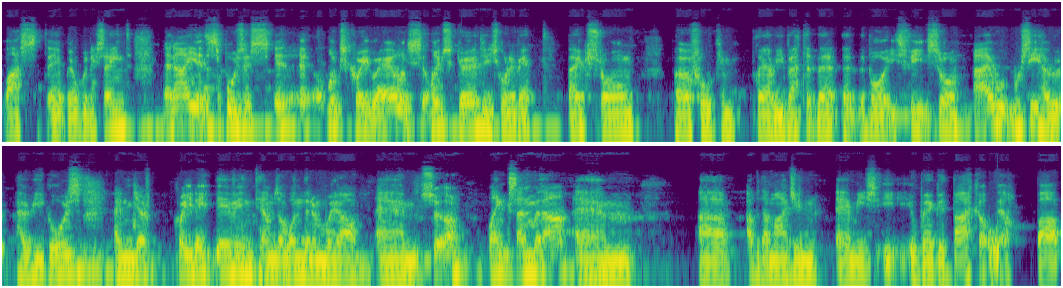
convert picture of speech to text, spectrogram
last uh, well when he signed. And I, I suppose it, it, looks quite well. Looks, it looks good. He's going to be big, strong, powerful, can play a wee bit at the, the, the ball at his feet. So I we'll see how, how he goes. And you're quite right, Davey, in terms of wondering where um, Souttar links in with that. Um, uh, I would imagine um, he'll be a good backup there. But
